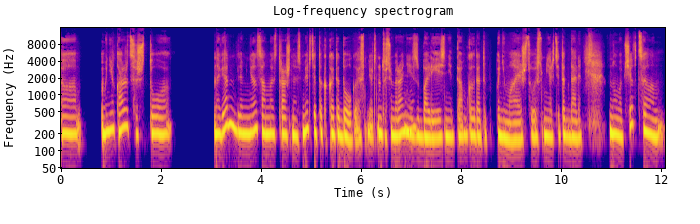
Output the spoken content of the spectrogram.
эм, мне кажется, что Наверное, для меня самая страшная смерть это какая-то долгая смерть. Ну, то есть умирание mm-hmm. из болезни, там, когда ты понимаешь свою смерть и так далее. Но вообще в целом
